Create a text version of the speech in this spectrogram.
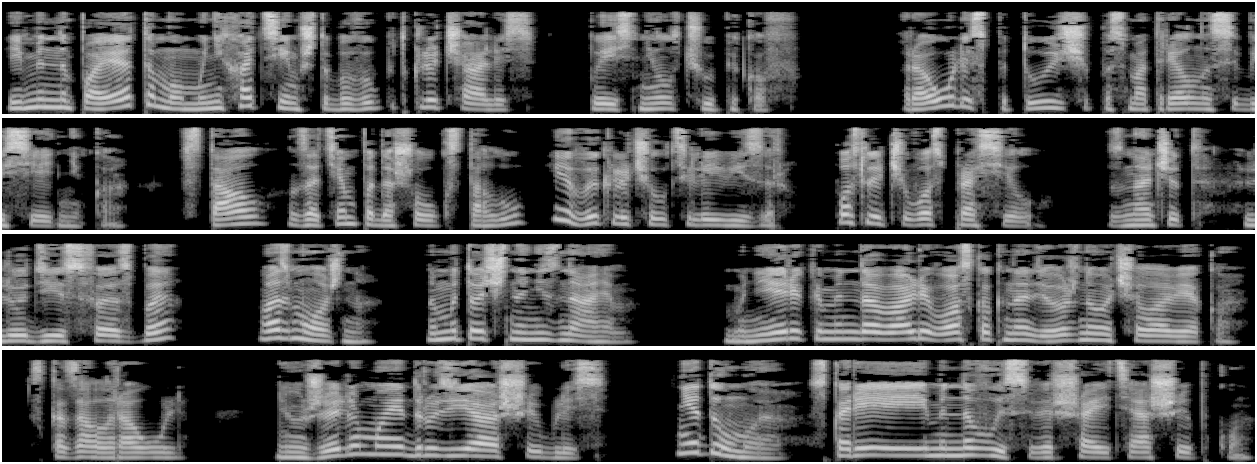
Именно поэтому мы не хотим, чтобы вы подключались», — пояснил Чупиков. Рауль испытующе посмотрел на собеседника. Встал, затем подошел к столу и выключил телевизор, после чего спросил. «Значит, люди из ФСБ?» «Возможно», но мы точно не знаем». «Мне рекомендовали вас как надежного человека», — сказал Рауль. «Неужели мои друзья ошиблись?» «Не думаю. Скорее, именно вы совершаете ошибку.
